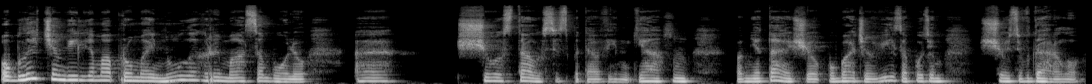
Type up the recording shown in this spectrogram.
Обличчям Вільяма промайнула гримаса болю. Е, що сталося? спитав він. Я хм, пам'ятаю, що побачив віз, а потім щось вдарило.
